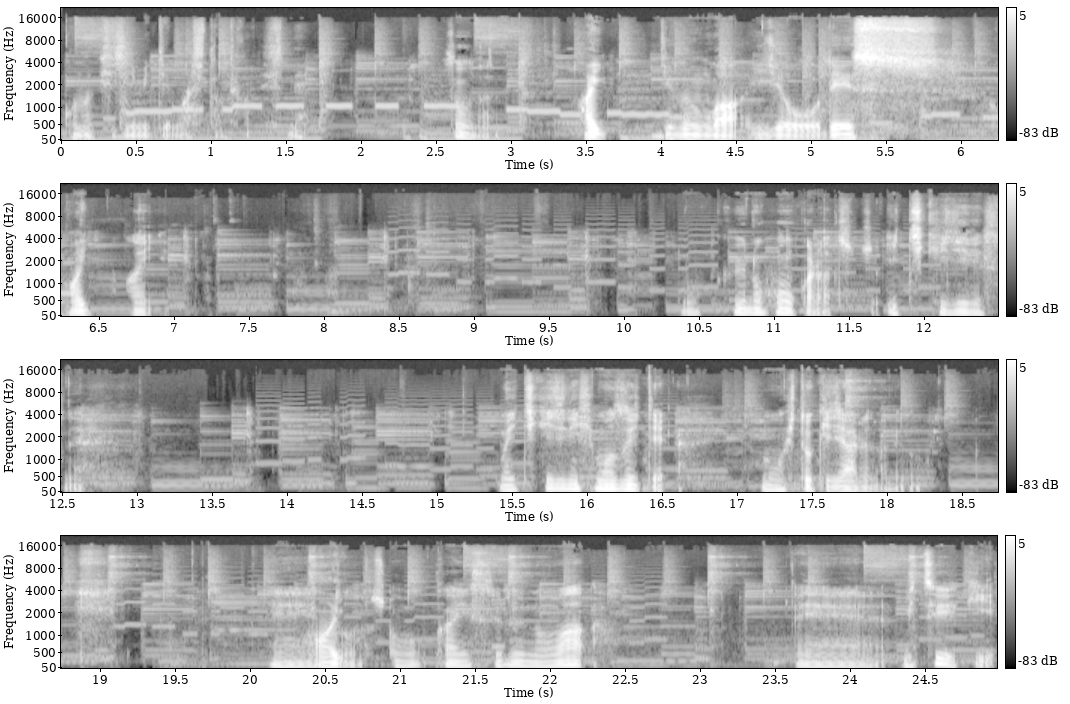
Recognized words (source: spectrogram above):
この記事見てましたって感じですね。そうだね。はい。自分は以上です。はい。はい。僕の方からちょっと1記事ですね。まあ、1記事に紐づいてもう1記事あるんだけど。えーとはい紹介するのは、えー、三雪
